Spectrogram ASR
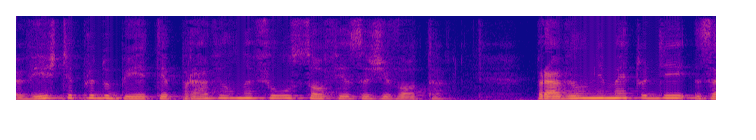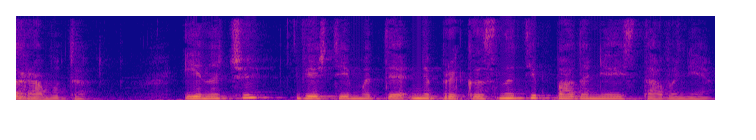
вие ще придобиете правилна философия за живота, правилни методи за работа. Иначе вие ще имате непрекъснати падания и ставания.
